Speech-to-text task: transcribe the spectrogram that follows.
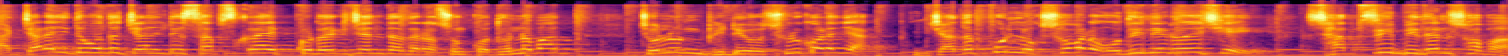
আর যারা ইতিমধ্যে চ্যানেলটি সাবস্ক্রাইব করে রেখেছেন, তাদের অসংখ্য ধন্যবাদ। চলুন ভিডিও শুরু করা যাক। যাদবপুর লোকসভার অধীনে রয়েছে সাতটি বিধানসভা।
